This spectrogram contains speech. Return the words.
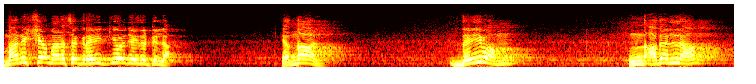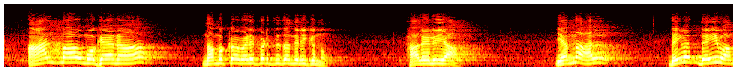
മനുഷ്യ മനസ്സ് ഗ്രഹിക്കുകയോ ചെയ്തിട്ടില്ല. എന്നാൽ ദൈവം അതെല്ലാം ആത്മാവ് മുഖേന നമുക്ക് വെളിപ്പെടുത്തി തന്നിരിക്കുന്നു. ഹാലേലിയ എന്നാൽ ദൈവ ദൈവം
